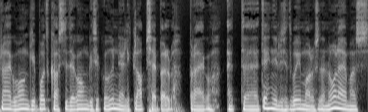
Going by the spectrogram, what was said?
praegu ongi podcast idega ongi sihuke õnnelik lapsepõlv praegu, et äh, tehnilised võimalused on olemas.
